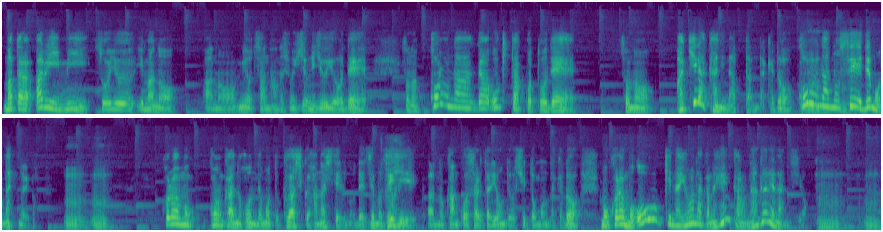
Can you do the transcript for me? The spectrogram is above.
またある意味、そういう今のあの宮内さんの話も非常に重要で、そのコロナが起きたことで、その明らかになったんだけど、コロナのせいでもないのよ。うんうんこれはもう今回の本でもっと詳しく話しているので、ぜもぜひ、あの刊行されたら読んでほしいと思うんだけど、もうこれはもう大きな世の中の変化の流れなんですよ。うんうん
